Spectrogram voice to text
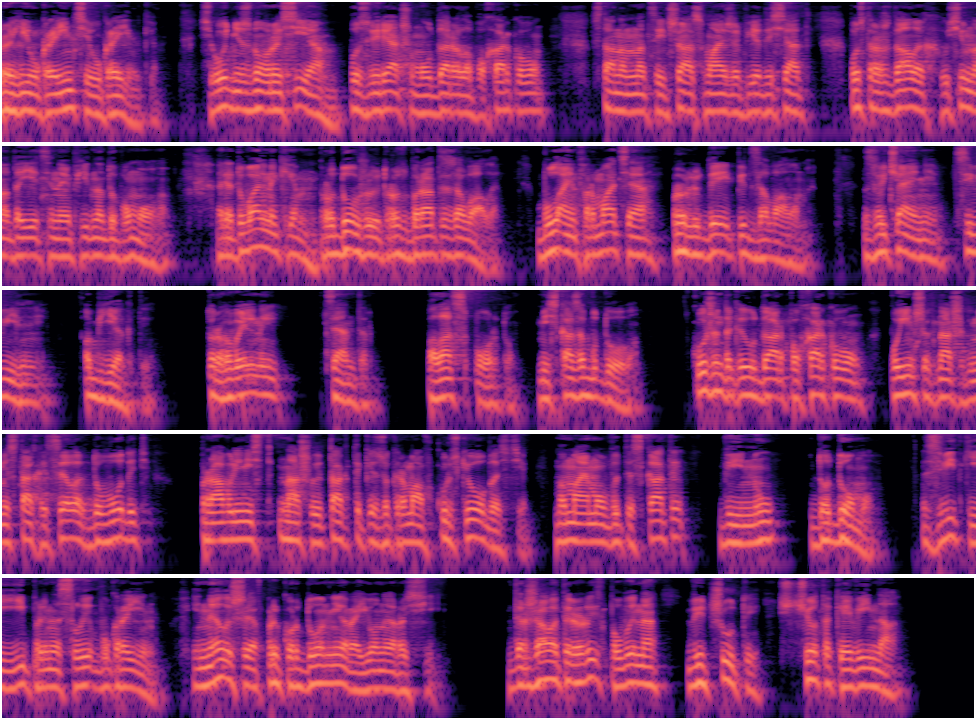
Дорогі українці українки, сьогодні знову Росія по звірячому ударила по Харкову. Станом на цей час майже 50 постраждалих. Усім надається необхідна допомога. Рятувальники продовжують розбирати завали. Була інформація про людей під завалами, звичайні цивільні об'єкти, торговельний центр, палац спорту, міська забудова. Кожен такий удар по Харкову, по інших наших містах і селах доводить правильність нашої тактики, зокрема в Курській області. Ми маємо витискати війну додому, звідки її принесли в Україну, і не лише в прикордонні райони Росії. Держава-терорист повинна відчути, що таке війна.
